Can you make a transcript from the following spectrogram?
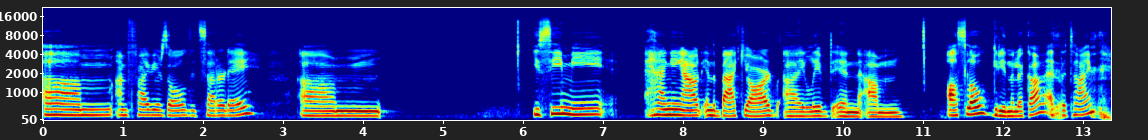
Um, I'm five years old. It's Saturday. Um, you see me hanging out in the backyard. I lived in um, Oslo, Grünerløkka at the time.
